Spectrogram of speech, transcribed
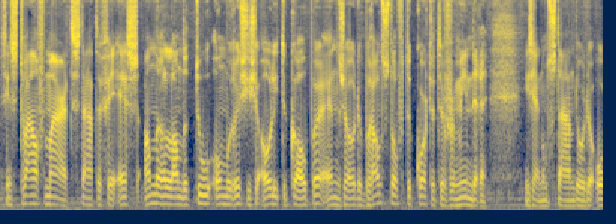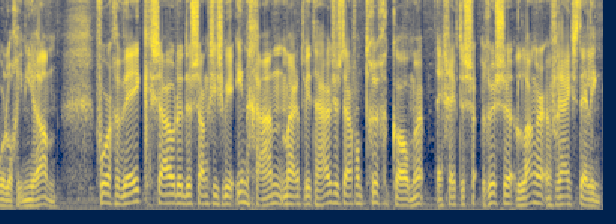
Sinds 12 maart staat de VS andere landen toe om Russische olie te kopen... en zo de brandstoftekorten te verminderen. Die zijn ontstaan door de oorlog in Iran. Vorige week zouden de sancties weer ingaan... maar het Witte Huis is daarvan teruggekomen... en geeft de Russen langer een vrijstelling.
